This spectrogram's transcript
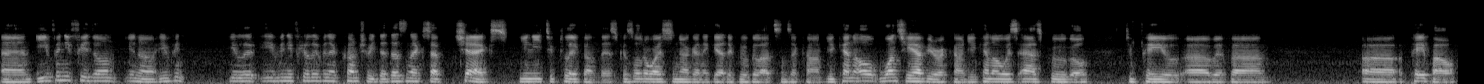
And even if you don't you know even you even if you live in a country that doesn't accept checks you need to click on this because otherwise you're not going to get a Google AdSense account. You can all once you have your account you can always ask Google to pay you uh, with um, uh, PayPal.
